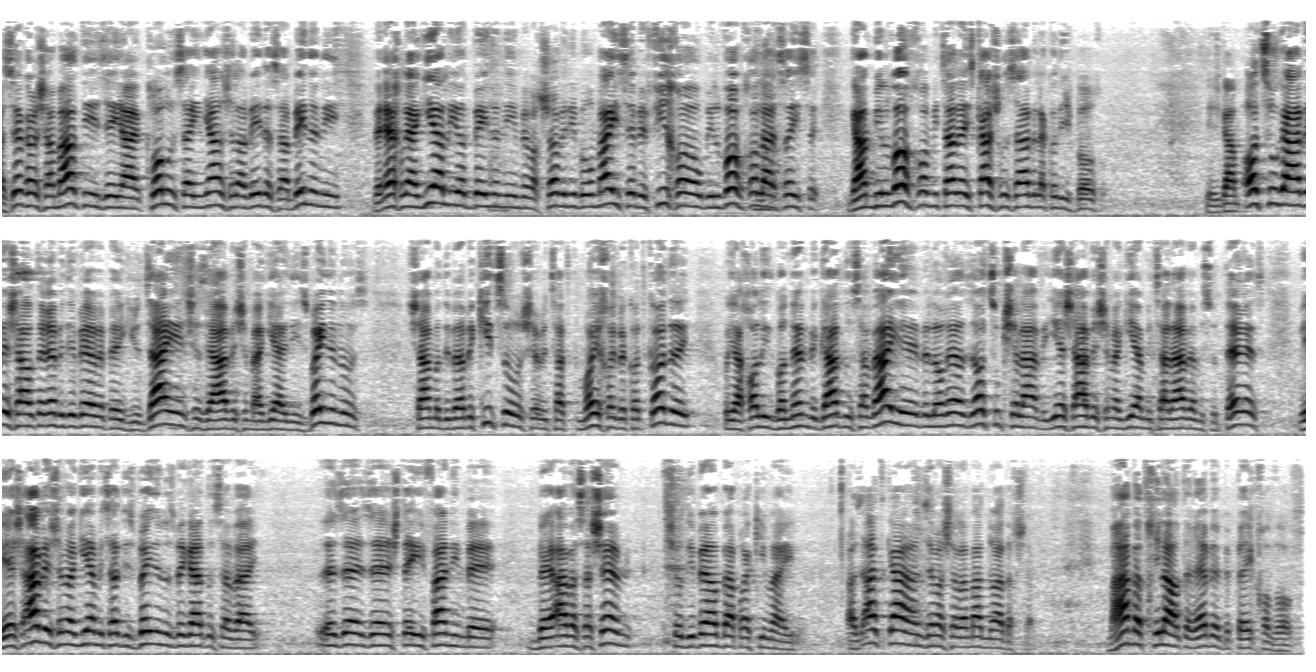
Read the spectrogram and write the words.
אז זה כמו שאמרתי, זה כלולוס העניין של אבידס הבינוני, ואיך להגיע להיות בינוני במחשוב ודיבור מייסה, בפיחו ובלבובכו לעשייסה. גם בלבובכו מצד של סבא לקודש ברוך הוא. יש גם עוד סוג אבי שאלתר רבי דיבר בפרק י"ז, שזה אבי שמגיע לידי איזבנינוס, שם הוא דיבר בקיצור, שמצד כמו יכול בקודקודי, הוא יכול להתבונן בגדלוס הוויה ולעורר, זה עוד סוג של אבי. יש אבי שמגיע מצד אבי המסותרס, ויש אבי שמגיע מצד איזבנינוס בגדלוס הוויה. זה, זה, זה שתי פנים באבס השם שהוא דיבר בפרקים האלו. אז עד כאן זה מה שלמדנו עד עכשיו. מה מתחיל אלתר רבה בפרק חובוב?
